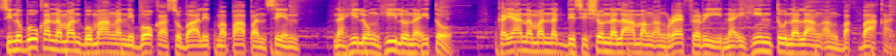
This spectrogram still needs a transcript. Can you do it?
Sinubukan naman bumangan ni Boca subalit mapapansin na hilong-hilo na ito, kaya naman nagdesisyon na lamang ang referee na ihinto na lang ang bakbakan.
